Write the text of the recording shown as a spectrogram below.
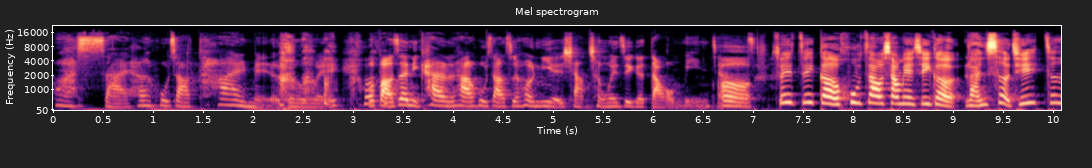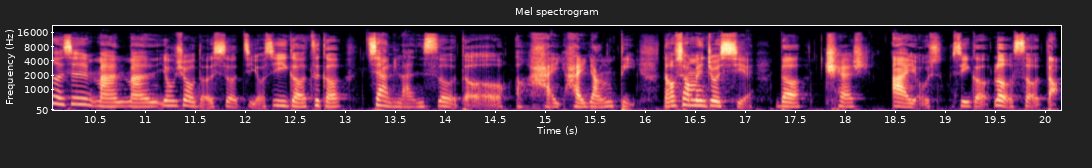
哇塞，它的护照太美了，各位！我保证你看了它的护照之后，你也想成为这个岛民。嗯，所以这个护照上面是一个蓝色，其实真的是蛮蛮优秀的设计哦，是一个这个湛蓝色的海海洋底，然后上面就写 The Trash。Isles 是一个垃圾岛，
